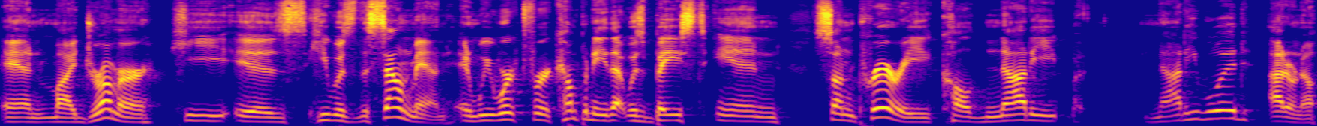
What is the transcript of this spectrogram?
And my drummer, he is he was the sound man, and we worked for a company that was based in Sun Prairie called Naughty Knottywood? I don't know.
